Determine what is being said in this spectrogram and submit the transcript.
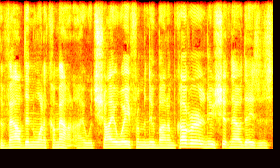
the valve didn't want to come out. I would shy away from a new bottom cover. The new shit nowadays is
